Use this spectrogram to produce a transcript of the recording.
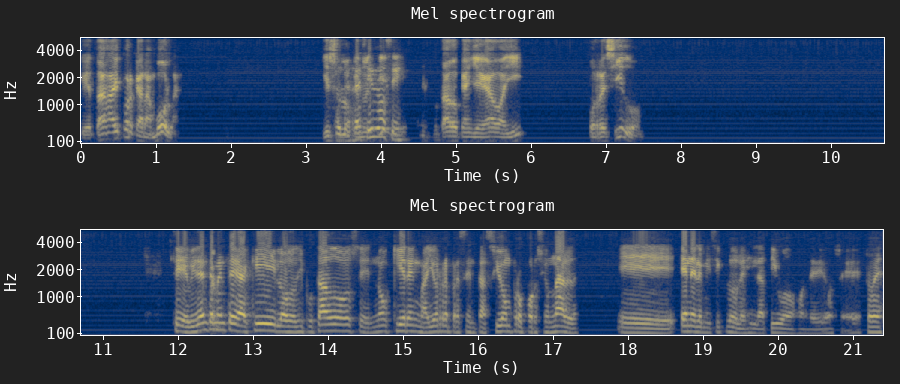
Que estás ahí por carambola. Y eso es lo que no sí. diputados que han llegado allí por residuo. Sí, evidentemente aquí los diputados eh, no quieren mayor representación proporcional eh, en el hemiciclo legislativo, don Juan de Dios. Eh, esto es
